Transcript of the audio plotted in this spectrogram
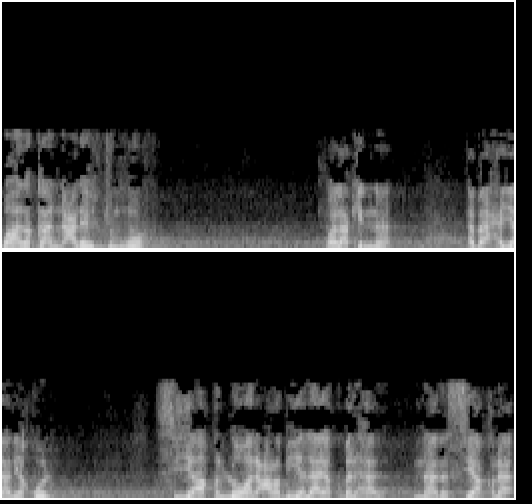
وهذا كأن عليه الجمهور. ولكن أبا حيان يقول سياق اللغة العربية لا يقبل هذا. إن هذا السياق لا.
